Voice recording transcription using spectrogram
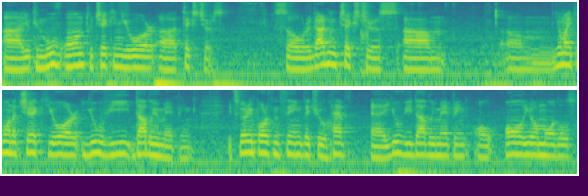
uh, you can move on to checking your uh, textures. So regarding textures, um, um, you might want to check your UVW mapping. It's very important thing that you have a UVW mapping all, all your models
